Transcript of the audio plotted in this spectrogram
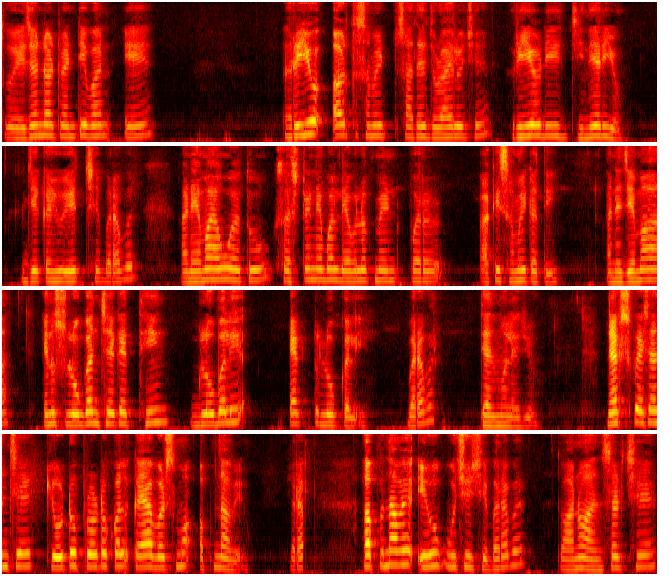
તો એજન્ડા ટ્વેન્ટી વન એ રિયો અર્થ સમિટ સાથે જોડાયેલું છે. રિયો ડી જીનેરિયો, જે કહ્યું એ જ છે, બરાબર? અને એમાં એવું હતું સસ્ટેનેબલ ડેવલપમેન્ટ પર આખી સમિટ હતી. અને જેમાં એનું સ્લોગન છે કે થિંક ગ્લોબલી એક્ટ લોકલી બરાબર? ધ્યાનમાં લેજો. નેક્સ્ટ ક્વેશ્ચન છે ક્યોટો પ્રોટોકોલ કયા વર્ષમાં અપનાવ્યો? બરાબર? અપનાવ્યો એવું પૂછ્યું છે, બરાબર? તો આનો આન્સર છે,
